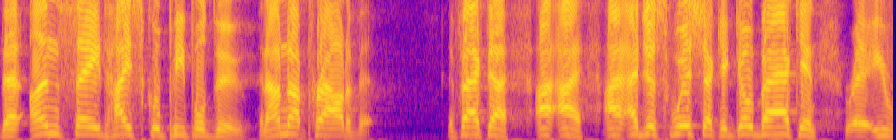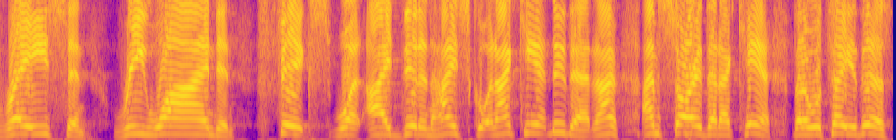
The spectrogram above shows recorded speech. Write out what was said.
that unsaved high school people do. And I'm not proud of it. In fact, I, I, I, I just wish I could go back and erase and rewind and fix what I did in high school. And I can't do that. And I'm, I'm sorry that I can't. But I will tell you this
